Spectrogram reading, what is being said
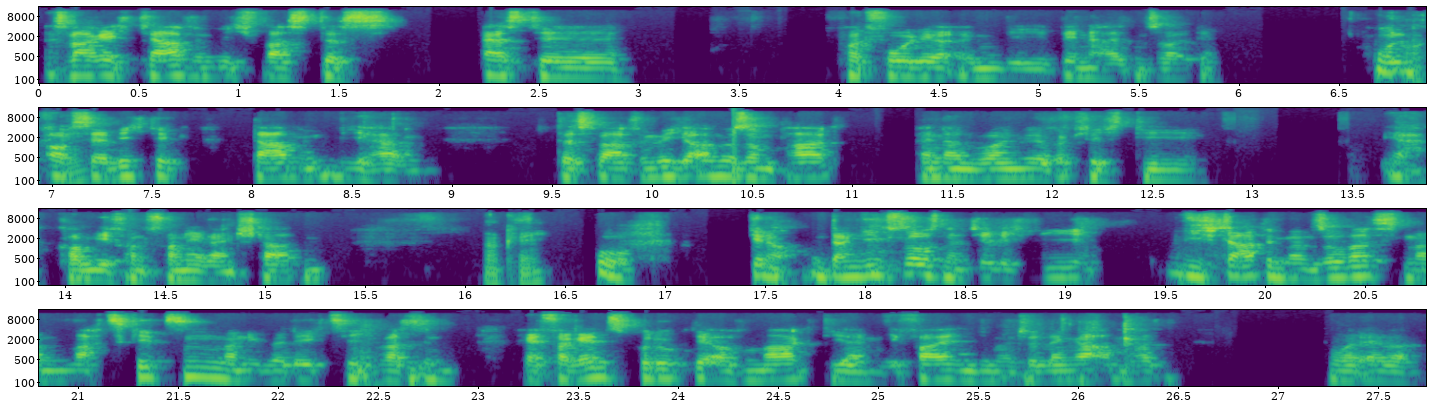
Es war recht klar für mich, was das erste Portfolio irgendwie beinhalten sollte. Und okay. auch sehr wichtig, Damen wie Herren. Das war für mich auch immer so ein Part, wenn dann wollen wir wirklich die ja, Kombi von vornherein starten. Okay. Oh, genau. Und dann ging es los natürlich. Wie wie startet man sowas? Man macht Skizzen, man überlegt sich, was sind Referenzprodukte auf dem Markt, die einem gefallen, die man schon länger anhat, whatever.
